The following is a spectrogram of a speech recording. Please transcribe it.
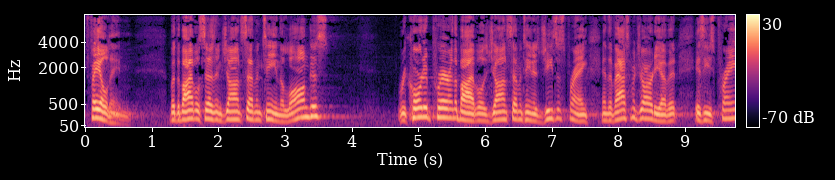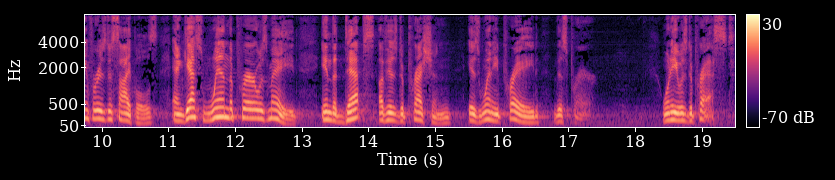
failed Him. But the Bible says in John 17, the longest recorded prayer in the Bible is John 17, is Jesus praying. And the vast majority of it is He's praying for His disciples. And guess when the prayer was made? In the depths of His depression is when He prayed this prayer when he was depressed.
